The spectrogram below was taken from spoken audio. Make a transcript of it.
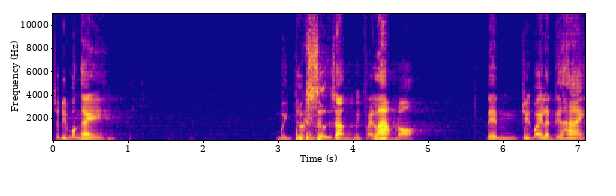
Cho đến một ngày, mình thực sự rằng mình phải làm nó, nên chuyến bay lần thứ hai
